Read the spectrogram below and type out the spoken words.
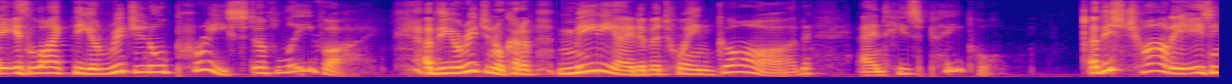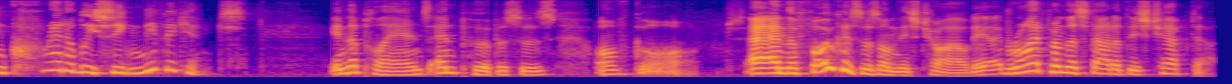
is like the original priest of Levi, uh, the original kind of mediator between God and his people. Uh, this child is incredibly significant in the plans and purposes of God. And the focus is on this child right from the start of this chapter.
